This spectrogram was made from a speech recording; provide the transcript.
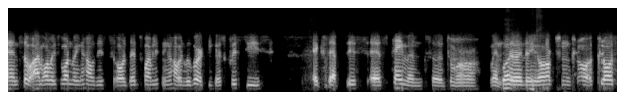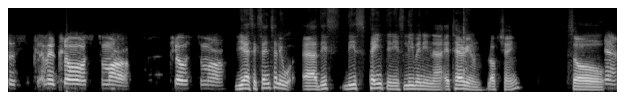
And so I'm always wondering how this, or that's why I'm listening how it will work, because Christie's accept this as payment uh, tomorrow when the, the auction clauses will close tomorrow. close tomorrow. Yes, essentially, uh, this this painting is living in a Ethereum blockchain. So Yeah.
